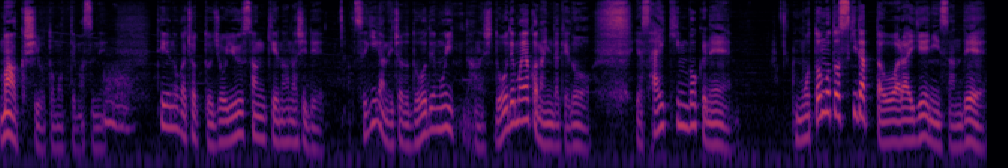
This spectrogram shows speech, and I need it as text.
マークしようと思ってますね。うんっていうのがちょっと女優さん系の話で、次がね、ちょっとどうでもいい話、どうでもよくはないんだけど、いや、最近僕ね、もともと好きだったお笑い芸人さんで、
